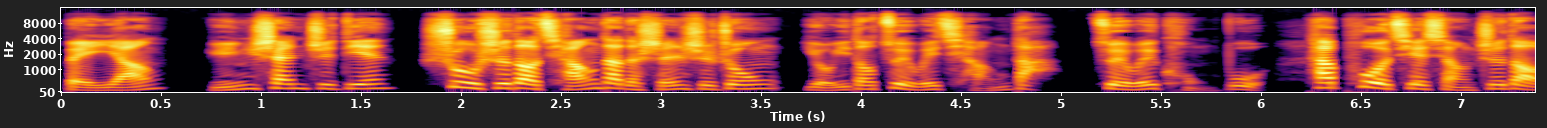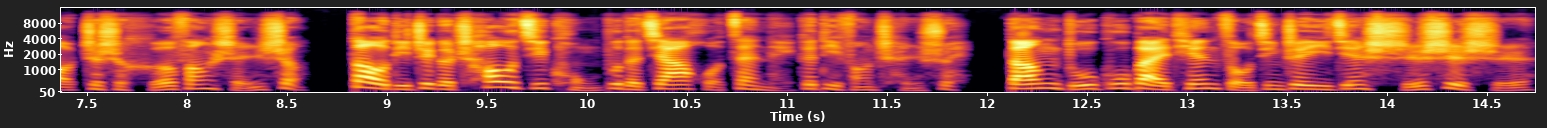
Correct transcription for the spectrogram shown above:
北洋、云山之巅，数十道强大的神识中有一道最为强大、最为恐怖。他迫切想知道这是何方神圣，到底这个超级恐怖的家伙在哪个地方沉睡？当独孤拜天走进这一间石室时，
